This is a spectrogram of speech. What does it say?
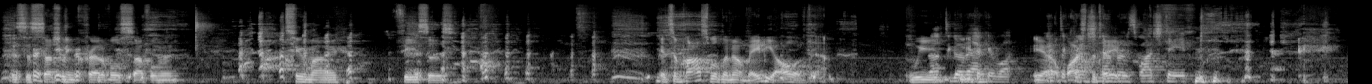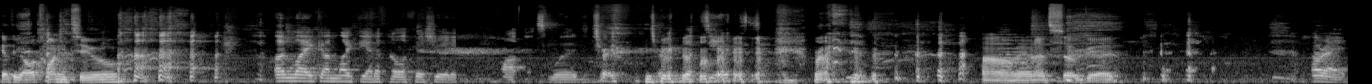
this is such an incredible supplement to my thesis. It's impossible to know. Maybe all of them. We We'll have to go back can- and watch. yeah, have to watch crunch the tape. numbers, watch tape. get the all twenty-two. unlike unlike the NFL officiating office would during, during those years. right. oh man, that's so good. All right,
